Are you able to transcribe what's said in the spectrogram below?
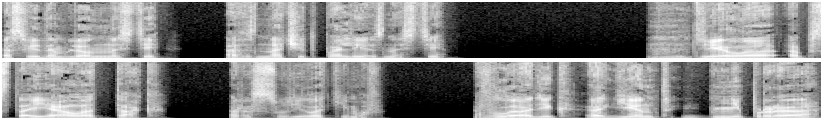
осведомленности, а значит полезности. «Дело обстояло так», — рассудил Акимов. «Владик — агент Днепра,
